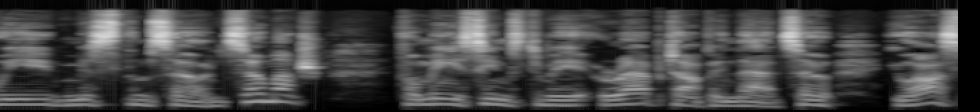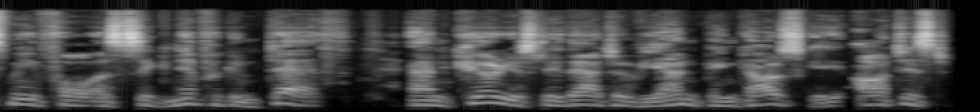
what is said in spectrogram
we miss them so. And so much for me seems to be wrapped up in that. So you asked me for a significant death, and curiously that of Jan Pieńkowski, artist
